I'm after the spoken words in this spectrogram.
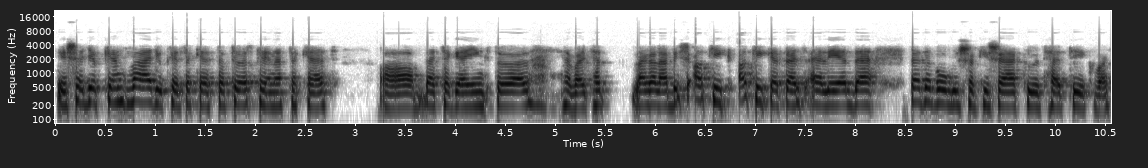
És egyébként várjuk ezeket a történeteket a betegeinktől, vagy hát legalábbis akik, akiket ez elér, de pedagógusok is elküldhetik, vagy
